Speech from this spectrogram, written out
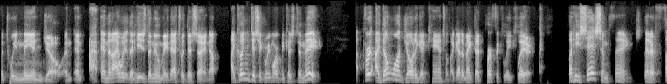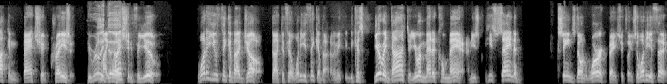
between me and Joe, and and and that I was that he's the new me. That's what they're saying. Now, I couldn't disagree more because to me, for I don't want Joe to get canceled. I got to make that perfectly clear. But he says some things that are fucking batshit crazy. He And really my does. question for you: What do you think about Joe, Doctor Phil? What do you think about him? I mean, because you're a doctor, you're a medical man, and he's he's saying that vaccines don't work, basically. So, what do you think?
